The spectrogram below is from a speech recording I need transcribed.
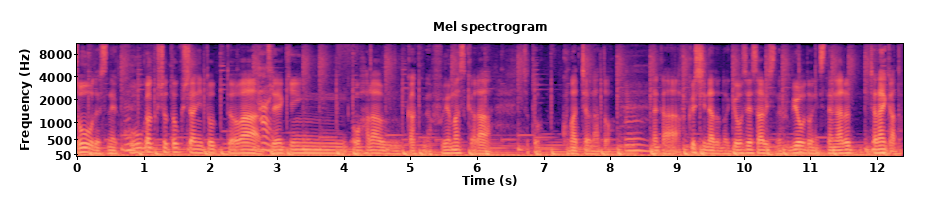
そうですね。うん。高額所得者にとってははい。税金を払う額が増えますからちょっと困っちゃうなと。うん。なんか福祉などの行政サービスの不平等につながるんじゃないかと。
